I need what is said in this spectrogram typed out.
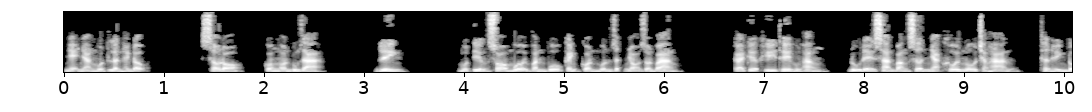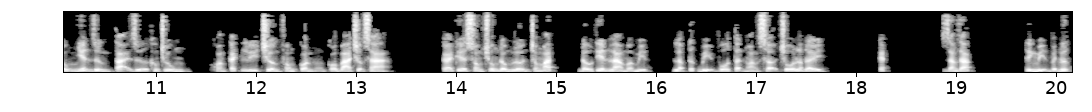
nhẹ nhàng một lần hành động. Sau đó, con ngón búng ra. Đinh. Một tiếng so mỗi vằn vô cánh còn muốn rất nhỏ giòn vang. Cái kia khí thế hung hăng, đủ để san bằng sơn nhạc khôi ngô chẳng hán, thân hình bỗng nhiên dừng tại giữa không trùng khoảng cách lý trường phong còn có ba triệu xa. Cái kia song trung đồng lớn trong mắt, đầu tiên là mờ mịt, lập tức bị vô tận hoảng sợ trố lấp đầy. Kết. giang giác. Tinh mịn vết nước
